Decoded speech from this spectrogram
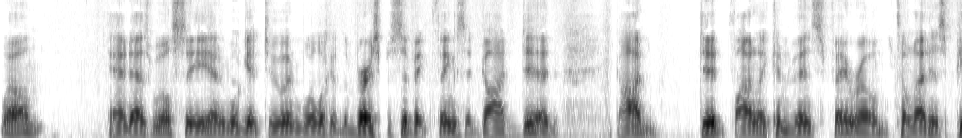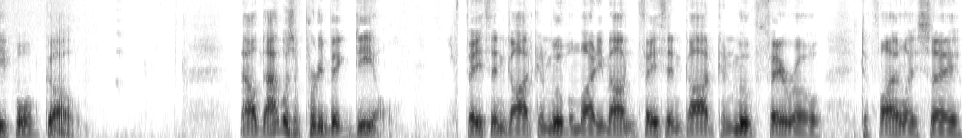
Well, and as we'll see, and we'll get to, and we'll look at the very specific things that God did, God did finally convince Pharaoh to let his people go. Now, that was a pretty big deal. Faith in God can move a mighty mountain. Faith in God can move Pharaoh to finally say,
